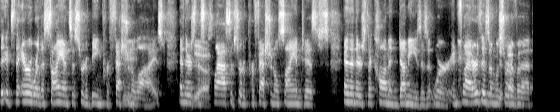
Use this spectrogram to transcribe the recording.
it's the era where the science is sort of being professionalized mm. and there's yeah. this class of sort of professional scientists and then there's the common dummies as it were and flat earthism was sort of a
